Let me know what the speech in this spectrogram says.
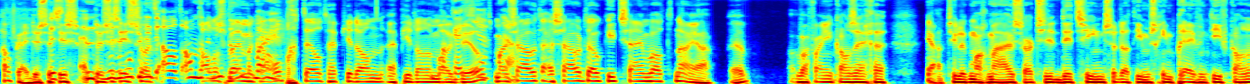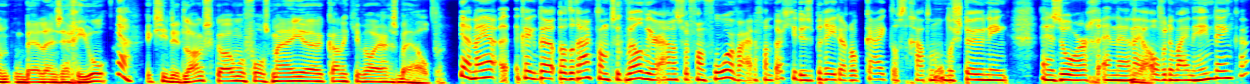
Oké, dus het dus, is, en, dus, dus het is soort, niet al het andere alles bij doen, elkaar maar... opgeteld heb je dan, heb je dan een mooi Pakketje, beeld. Maar ja. zou, het, zou het ook iets zijn wat, nou ja, waarvan je kan zeggen... ja, natuurlijk mag mijn huisarts dit zien... zodat hij misschien preventief kan bellen en zeggen... joh, Ja. ik zie dit langskomen. Volgens mij eh, kan ik je wel ergens bij helpen. Ja, nou ja, kijk, dat, dat raakt dan natuurlijk wel weer aan een soort van voorwaarde. Van dat je dus breder ook kijkt als het gaat om ondersteuning en zorg en eh, nou ja, over domeinen heen denken.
